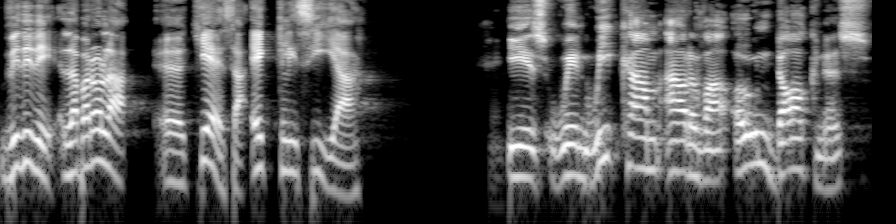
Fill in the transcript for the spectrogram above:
Vedete, la parola eh, chiesa, ecclesia, is when we come out of our own darkness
